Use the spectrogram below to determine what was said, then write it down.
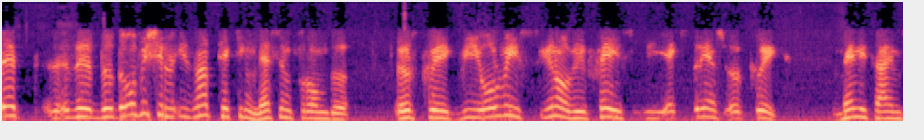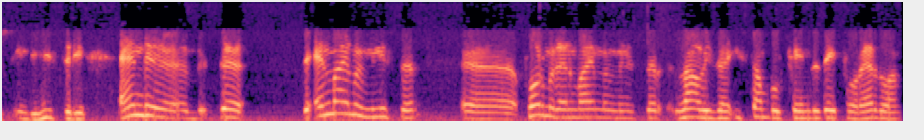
that the, the the official is not taking lesson from the earthquake. We always, you know, we face, we experience earthquake many times in the history. And uh, the the environment minister, uh, former environment minister, now is an Istanbul candidate for Erdogan.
